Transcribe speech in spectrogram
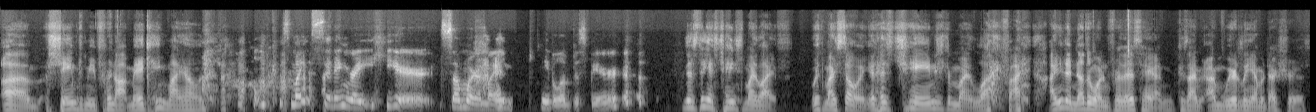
um shamed me for not making my own. Because mine's sitting right here, somewhere in my and table of despair. this thing has changed my life with my sewing. It has changed my life. I, I need another one for this hand because I'm I'm weirdly ambidextrous.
